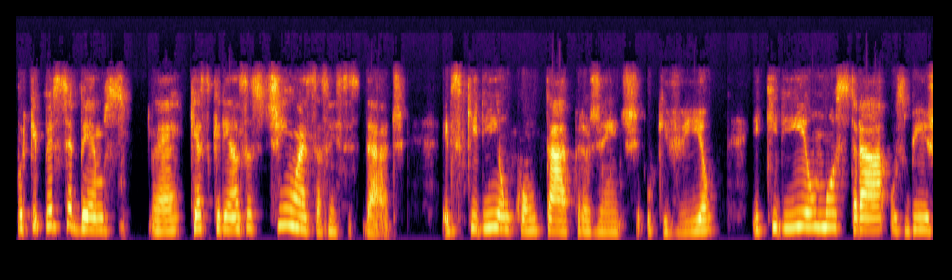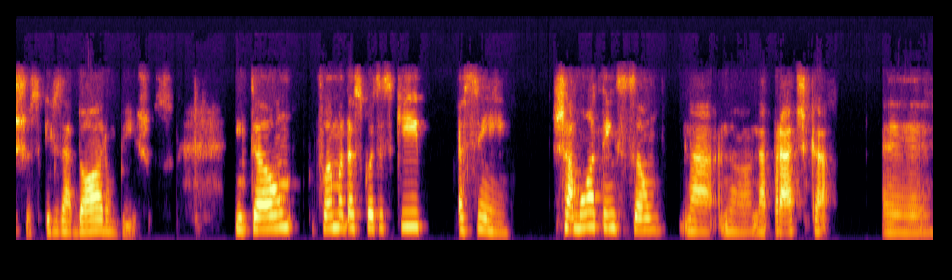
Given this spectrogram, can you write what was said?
porque percebemos né, que as crianças tinham essa necessidade. Eles queriam contar para a gente o que viam e queriam mostrar os bichos, eles adoram bichos. Então, foi uma das coisas que, assim, chamou atenção na, na, na prática é,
